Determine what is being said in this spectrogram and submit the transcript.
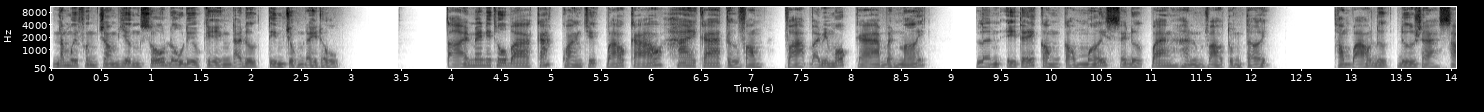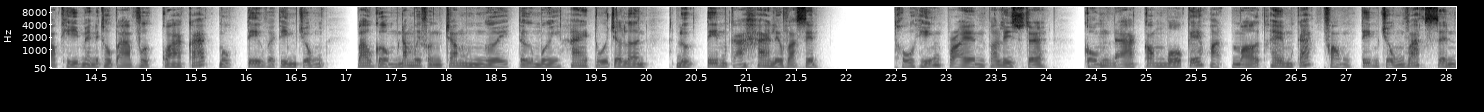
50% dân số đủ điều kiện đã được tiêm chủng đầy đủ. Tại Manitoba, các quan chức báo cáo 2 ca tử vong và 71 ca bệnh mới. Lệnh y tế công cộng mới sẽ được ban hành vào tuần tới. Thông báo được đưa ra sau khi Manitoba vượt qua các mục tiêu về tiêm chủng, bao gồm 50% người từ 12 tuổi trở lên được tiêm cả hai liều vaccine. Thủ hiến Brian Pallister cũng đã công bố kế hoạch mở thêm các phòng tiêm chủng vaccine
